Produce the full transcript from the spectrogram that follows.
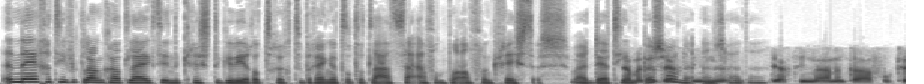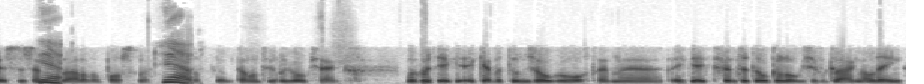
een negatieve klank had, lijkt in de christelijke wereld terug te brengen tot het laatste avondmaal van Christus. Waar 13 Ja, met de personen 13, aan eh, zaten. 13 aan een tafel, Christus en Ja. de 12 apostelen. Ja. dat kan, natuurlijk ook zijn. Maar goed, ik, ik heb het toen zo gehoord en eh, ik, ik vind het ook een logische verklaring. Alleen,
